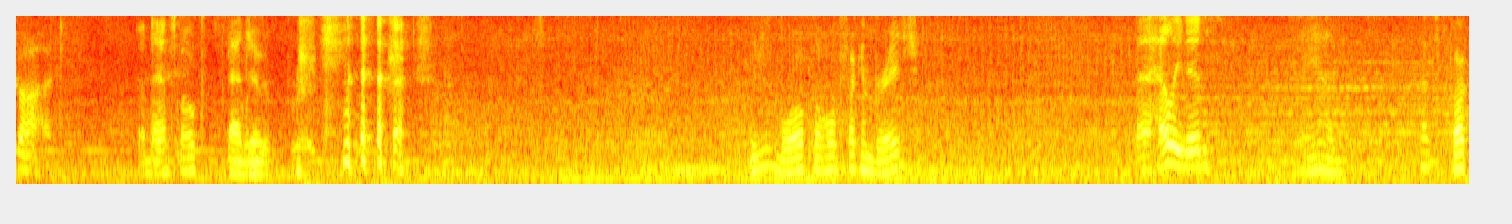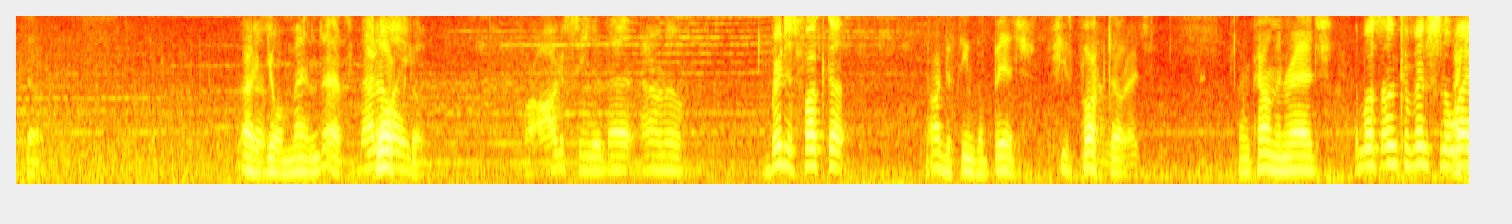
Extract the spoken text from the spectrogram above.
God. A bad smoke. Bad joke. You just blow up the whole fucking bridge? the hell he did. Damn. That's fucked up. Hey, yo, man, that's That fucked or, like- up. Or Augustine did that. I don't know. Bridge is fucked up. Augustine's a bitch. She's fucked Come on, up. Reg. I'm coming, Reg. The most unconventional I way,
